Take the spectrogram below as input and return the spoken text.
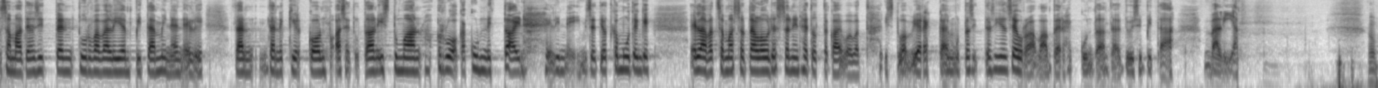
Samaten sitten turvavälien pitäminen, eli tän, tänne kirkkoon asetutaan istumaan ruokakunnittain, eli ne ihmiset, jotka muutenkin elävät samassa taloudessa, niin he totta kai voivat istua vierekkäin, mutta sitten siihen seuraavaan perhekuntaan täytyisi pitää väliä. No,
